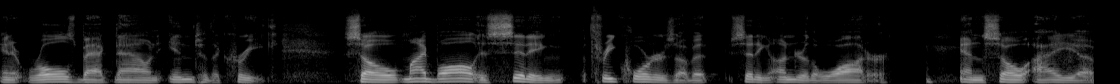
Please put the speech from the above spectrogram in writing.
and it rolls back down into the creek. So my ball is sitting three quarters of it sitting under the water, and so I uh,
